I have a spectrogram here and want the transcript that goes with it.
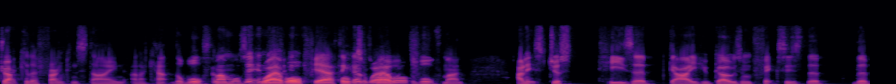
Dracula, Frankenstein, and I can't. The Wolfman was it? In the- Werewolf? Yeah, I think it's werewolf, werewolf. The Wolfman, and it's just he's a guy who goes and fixes the the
